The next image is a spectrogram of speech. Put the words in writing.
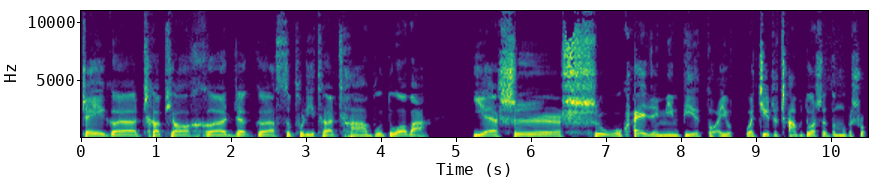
这个车票和这个斯普利特差不多吧，也是十五块人民币左右，我记着差不多是这么个数。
